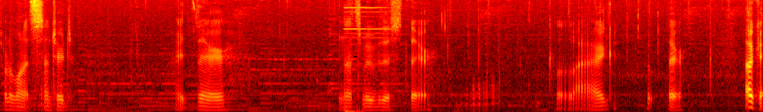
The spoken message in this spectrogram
Sort of want it centered right there. And let's move this there. Lag. Oh, there. Okay.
